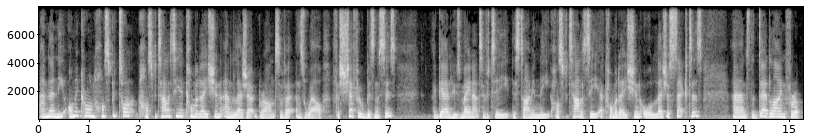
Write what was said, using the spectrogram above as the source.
And then the Omicron hospital, hospitality accommodation and leisure grants as well for Sheffield businesses. Again, whose main activity this time in the hospitality, accommodation, or leisure sectors. And the deadline for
